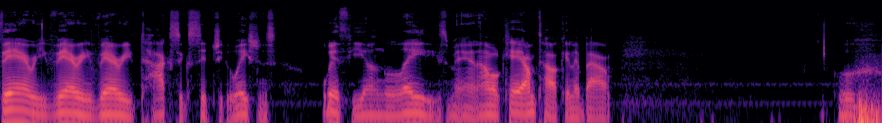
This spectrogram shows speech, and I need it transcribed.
very, very, very toxic situations with young ladies, man. I'm okay. I'm talking about. I'm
